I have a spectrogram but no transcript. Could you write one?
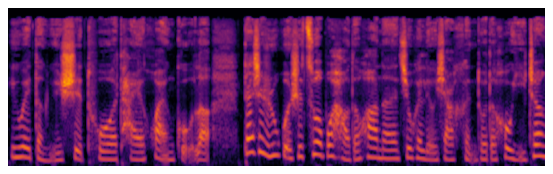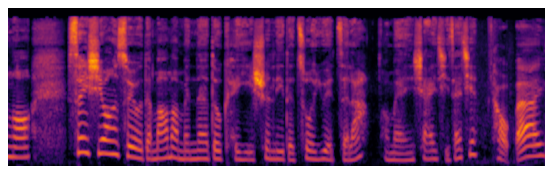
因为等于是脱胎换骨了。但是如果是做不好的话呢，就会留下很多的后遗症哦。所以希望所有的妈妈们呢，都可以顺利的坐月子啦。我们下一期再见，好，拜。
